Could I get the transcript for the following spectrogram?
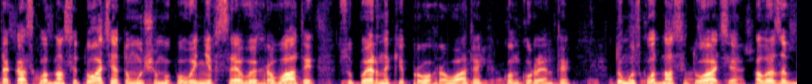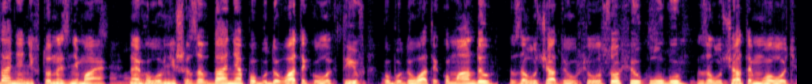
Така складна ситуація, тому що ми повинні все вигравати. Суперники програвати, конкуренти. Тому складна ситуація. Але завдання ніхто не знімає. Найголовніше завдання побудувати колектив, побудувати команду, залучати у філософію клубу, залучати молодь.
